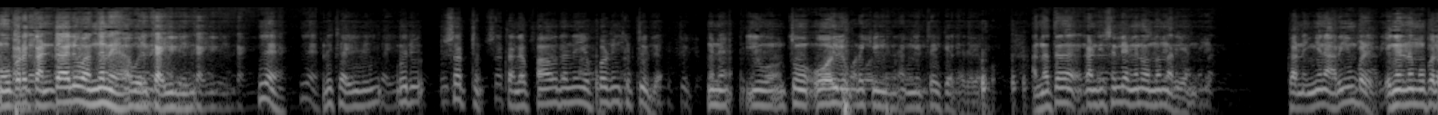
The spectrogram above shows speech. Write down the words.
മൂപ്പറെ കണ്ടാലും അങ്ങനെയാ ഒരു കയ്യിൽ അല്ലേ? ഒരു കയ്യിൽ ഒരു ഷർട്ടും തലപ്പാവ് തന്നെ എപ്പോഴും കിട്ടൂല. ഇങ്ങനെ ഈ ഓയിൽ മുടക്കി ഇങ്ങനെ അങ്ങനത്തേക്കല്ലേ അന്നത്തെ കണ്ടീഷനിൽ എങ്ങനെ ഒന്നെന്നറിയാൻ കാരണം ഇങ്ങനെ അറിയുമ്പോഴേ എങ്ങനെയാണ് മൂപ്പര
